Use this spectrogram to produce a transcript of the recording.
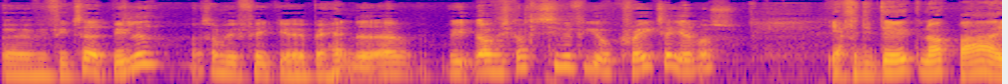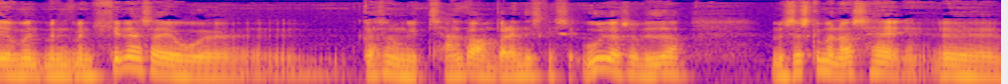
Øh, vi fik taget et billede, som vi fik øh, behandlet af... Vi, og vi skal også lige sige, at vi fik jo Craig til at hjælpe os. Ja, fordi det er jo ikke nok bare, jo, man, man, man finder sig jo, øh, gør sig nogle tanker om, hvordan det skal se ud og så videre, men så skal man også have, øh,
